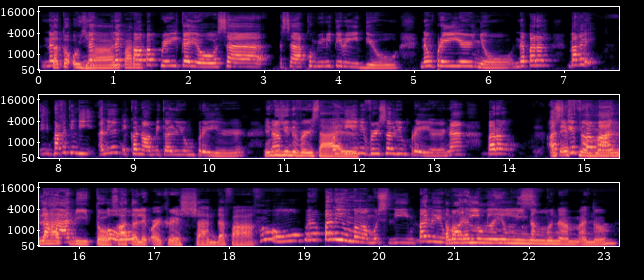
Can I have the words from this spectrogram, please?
nag, Totoo yan. nag, parang, nagpapa-pray kayo sa sa community radio ng prayer nyo na parang, bakit, eh, bakit hindi, ano yan, economical yung prayer? hindi na- universal. Hindi universal yung prayer na parang, As, if, naman, lahat dito, Oo. Catholic or Christian, the fuck. Oo, parang paano yung mga Muslim? Paano yung Tawagan mga mo nga yung ninang mo na, ano,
